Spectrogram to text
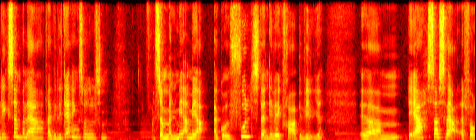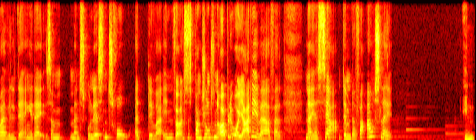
Et eksempel er revalideringsydelsen, som man mere og mere er gået fuldstændig væk fra at bevilge. Øhm, det er så svært at få revalidering i dag, som man skulle næsten tro, at det var en førelsespension. Sådan oplever jeg det i hvert fald, når jeg ser dem, der får afslag. En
